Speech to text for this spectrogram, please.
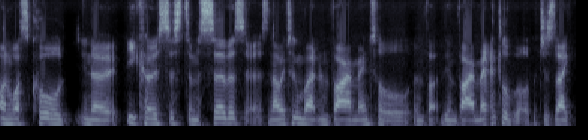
on what's called, you know, ecosystem services. Now we're talking about environmental, env- the environmental world, which is like,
